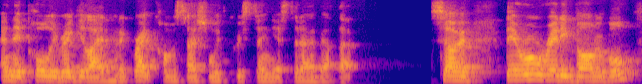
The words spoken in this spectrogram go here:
and they're poorly regulated. I had a great conversation with Christine yesterday about that. So they're already vulnerable.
